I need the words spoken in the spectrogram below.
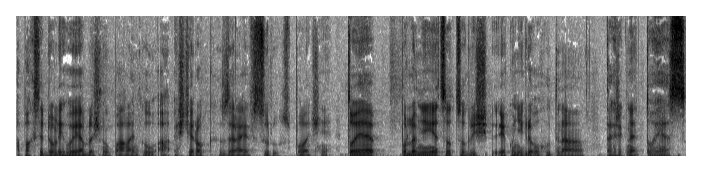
a pak se dolihuje jablečnou pálenkou a ještě rok zraje v sudu společně. To je podle mě něco, co když jako někdo ochutná, tak řekne, to je z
